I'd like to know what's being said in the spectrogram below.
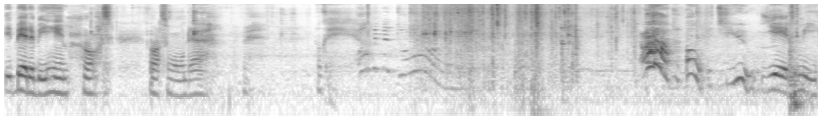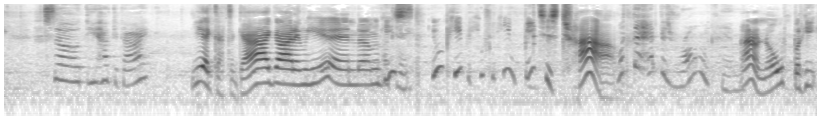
It better be him, or else, or else I'm gonna die. Okay. Open the door. Ah! Oh, it's you. Yeah, it's me. So, do you have to die? Yeah, got the guy. I got him here, and um, he's he, he he beats his child. What the heck is wrong with him? I don't know, but he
